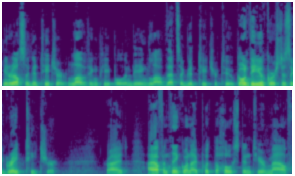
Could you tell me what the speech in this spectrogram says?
You know what else is a good teacher? Loving people and being loved. That's a good teacher, too. Going to the Eucharist is a great teacher, right? I often think when I put the host into your mouth,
